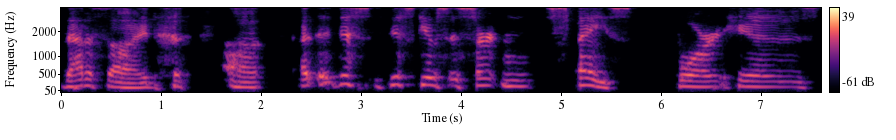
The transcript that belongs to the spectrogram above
that aside, uh, this this gives a certain space for his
